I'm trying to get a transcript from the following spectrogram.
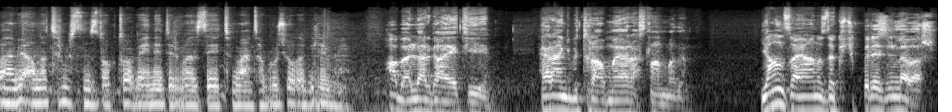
Bana bir anlatır mısınız doktor bey nedir vaziyetim? Ben taburcu olabilir miyim? Haberler gayet iyi. Herhangi bir travmaya rastlanmadı. Yalnız ayağınızda küçük bir ezilme var.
